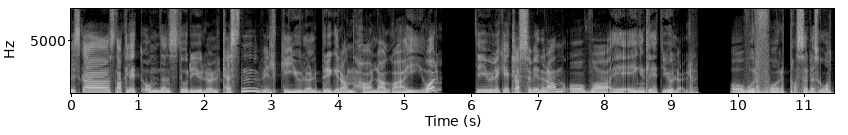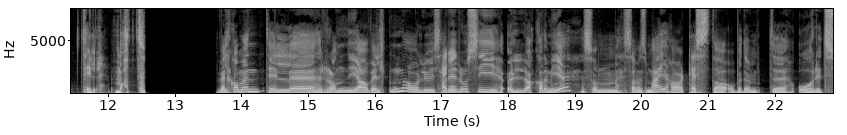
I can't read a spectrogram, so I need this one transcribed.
Vi skal snakke litt om den store juleøltesten, hvilke juleølbryggerne har laga i år, de ulike klassevinnerne, og hva er egentlig et juleøl, og hvorfor passer det så godt til mat. Velkommen til eh, Ronja Velten og Louis Herreros i Ølakademiet, som sammen med meg har testa og bedømt eh, årets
